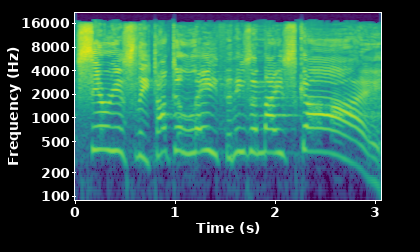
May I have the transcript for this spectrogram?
Seriously, talk to Lathan. He's a nice guy.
